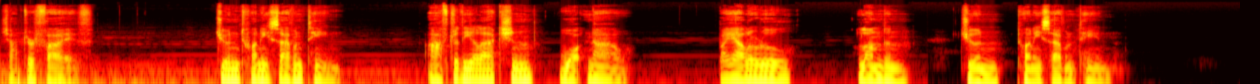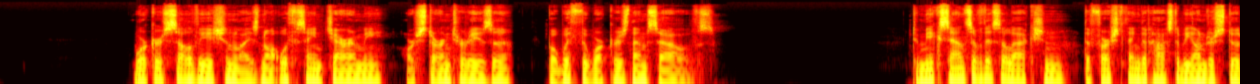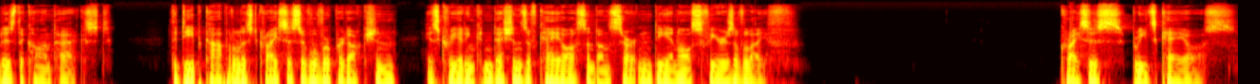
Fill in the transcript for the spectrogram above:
Chapter 5 June 2017 After the Election, What Now? By Ella Rule, London, June 2017. Workers' salvation lies not with St. Jeremy or stern Theresa, but with the workers themselves. To make sense of this election, the first thing that has to be understood is the context. The deep capitalist crisis of overproduction is creating conditions of chaos and uncertainty in all spheres of life. Crisis breeds chaos.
